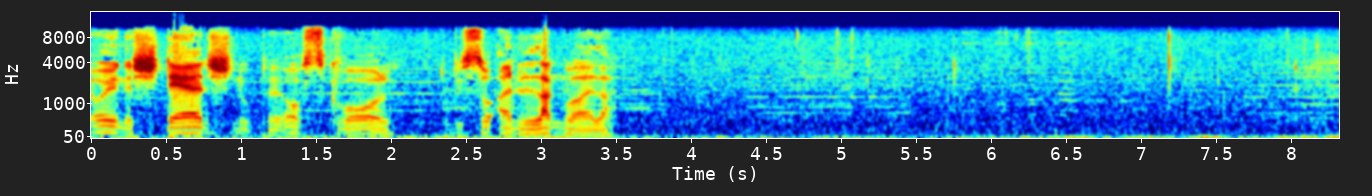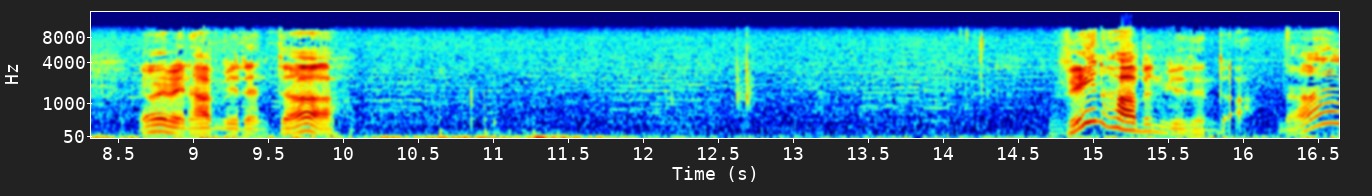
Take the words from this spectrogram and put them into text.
Oh, eine Sternschnuppe. Oh, Squall. Du bist so ein Langweiler. Ja, wen haben wir denn da? Wen haben wir denn da? Na,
